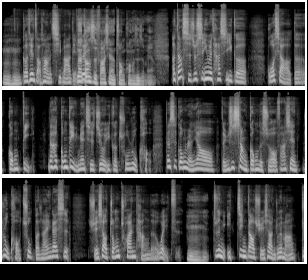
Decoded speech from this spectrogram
嗯哼，隔天早上的七八点。那当时发现的状况是怎么样？呃，当时就是因为它是一个国小的工地。那他工地里面其实只有一个出入口，但是工人要等于是上工的时候，发现入口处本来应该是学校中川堂的位置，嗯嗯，就是你一进到学校，你就会马上遇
